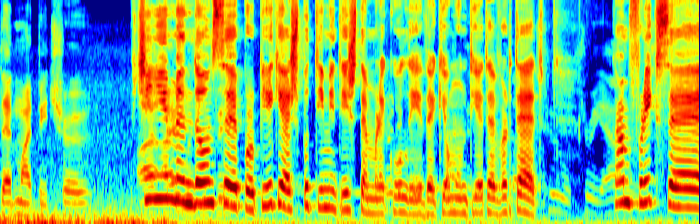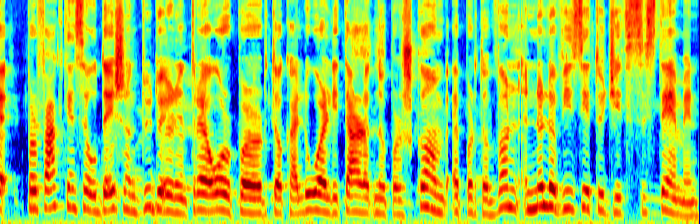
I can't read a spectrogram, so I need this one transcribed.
that might be true. Fqinji im mendon se përpjekja e shpëtimit ishte mrekulli dhe kjo mund të jetë e vërtetë. Kam frikë se për faktin se u deshën dy deri në tre orë për të kaluar litarët nëpër shkëmb e për të vënë në lëvizje të gjithë sistemin.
